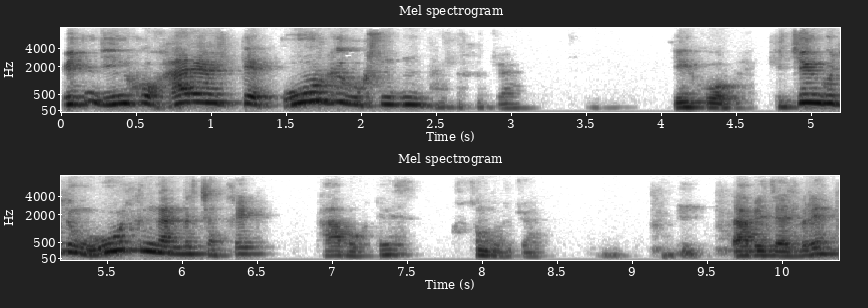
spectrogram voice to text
бидэнд энэхүү хайр авилтыг үүргийг өгсөнд нь талархаж байна. Тийхүү хичээнгүлэн үүлгэн амьдарч чадахыг та бүгдээс хүсэн болж байна. За би залбирая.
